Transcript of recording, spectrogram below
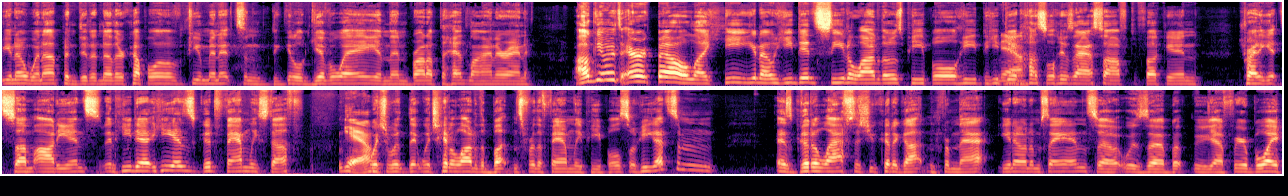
you know went up and did another couple of few minutes and did a little giveaway, and then brought up the headliner. And I'll give it to Eric Bell. Like he, you know, he did seat a lot of those people. He he did hustle his ass off to fucking try to get some audience, and he did. He has good family stuff yeah which would that which hit a lot of the buttons for the family people. So he got some as good a laughs as you could have gotten from that. You know what I'm saying? So it was, uh, but yeah, for your boy.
